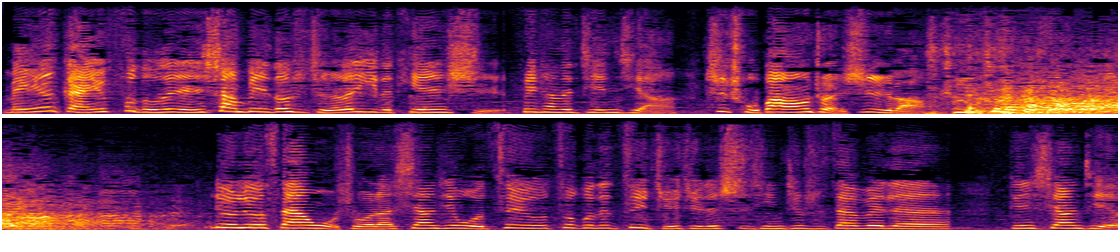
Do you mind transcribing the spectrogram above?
每一个敢于复读的人，上辈子都是折了翼的天使，非常的坚强，是楚霸王转世吧？六六三五说了，香姐，我最做过的最决绝的事情，就是在为了跟香姐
